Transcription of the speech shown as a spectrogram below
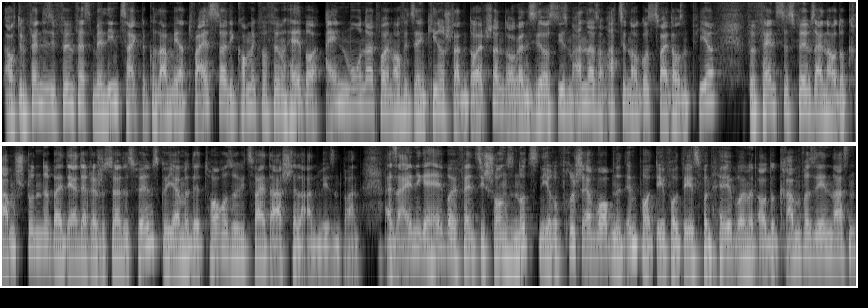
auf dem Fantasy Filmfest in Berlin zeigte Columbia TriStar die Comicverfilmung Hellboy einen Monat vor dem offiziellen Kinostart in Deutschland, organisiert aus diesem Anlass am 18. August 2004 für Fans des Films eine Autogrammstunde, bei der der Regisseur des Films, Guillermo del Toro, sowie zwei Darsteller anwesend waren. Als einige Hellboy-Fans die Chance nutzten, ihre frisch erworbenen Import-DVDs von Hellboy mit Autogrammen versehen lassen,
